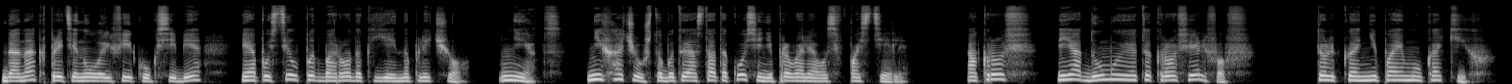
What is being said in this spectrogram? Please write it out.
Данак притянул эльфийку к себе и опустил подбородок ей на плечо. «Нет, не хочу, чтобы ты остаток осени провалялась в постели. А кровь, я думаю, это кровь эльфов. Только не пойму, каких».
